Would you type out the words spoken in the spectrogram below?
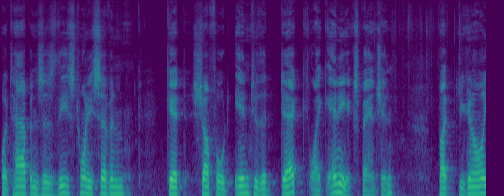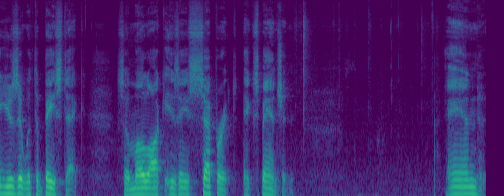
what happens is these 27 get shuffled into the deck like any expansion, but you can only use it with the base deck. So Moloch is a separate expansion. And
